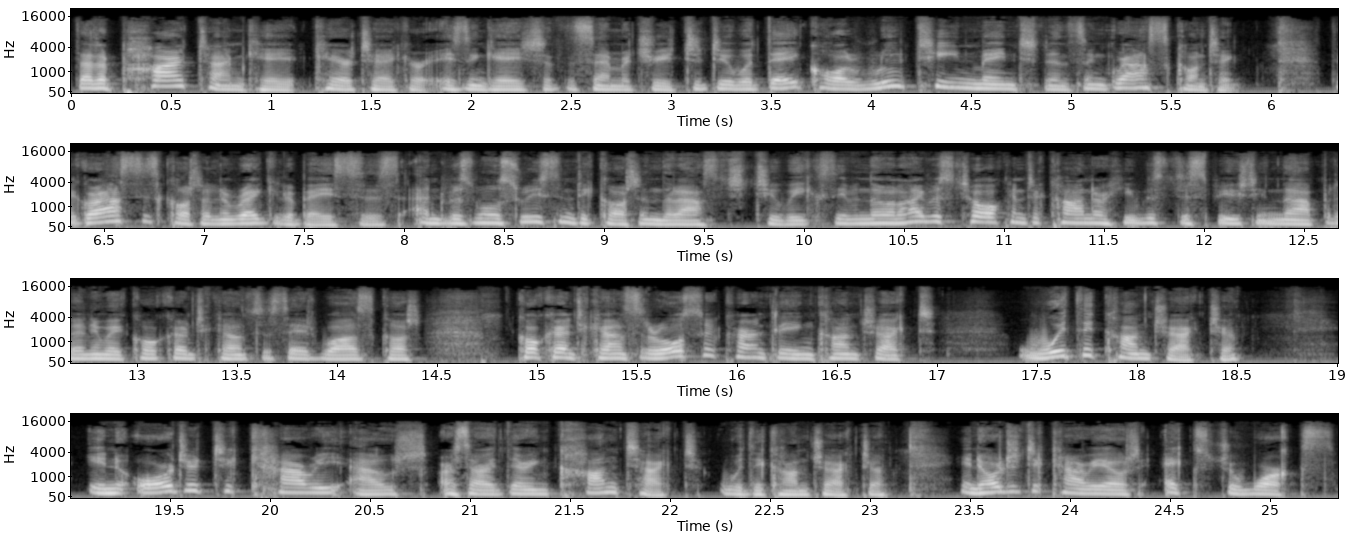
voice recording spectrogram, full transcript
that a part time caretaker is engaged at the cemetery to do what they call routine maintenance and grass cutting. The grass is cut on a regular basis and was most recently cut in the last two weeks, even though when I was talking to Connor, he was disputing that. But anyway, Cork County Council said it was cut. Cork County Council are also currently in contract with the contractor in order to carry out, or sorry, they're in contact with the contractor in order to carry out extra works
